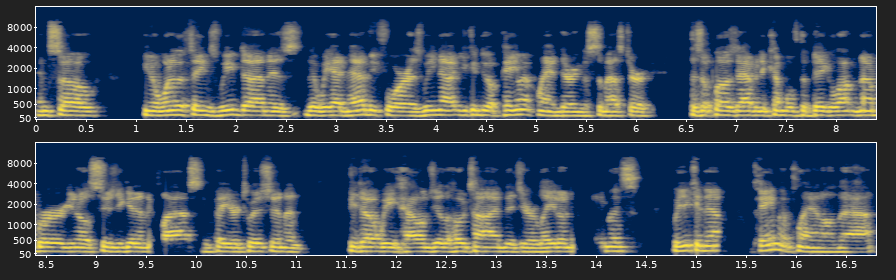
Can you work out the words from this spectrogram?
And so, you know, one of the things we've done is that we hadn't had before is we now you can do a payment plan during the semester as opposed to having to come up with a big lump number, you know, as soon as you get into class and pay your tuition and you don't, we hound you the whole time that you're late on your payments. Well, you can now payment plan on that,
